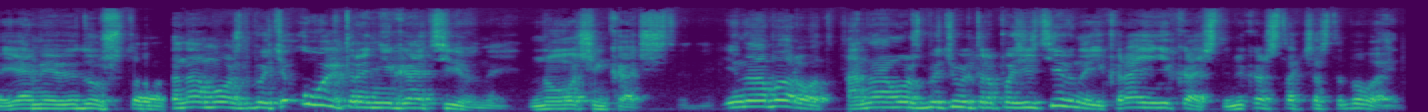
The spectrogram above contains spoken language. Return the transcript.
Я имею в виду, что она может быть ультранегативной, но очень качественной. И наоборот, она может быть ультрапозитивной и крайне некачественной. Мне кажется, так часто бывает.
